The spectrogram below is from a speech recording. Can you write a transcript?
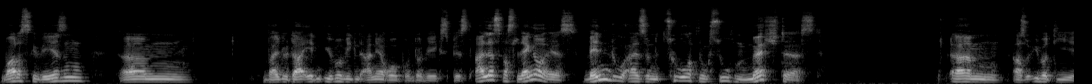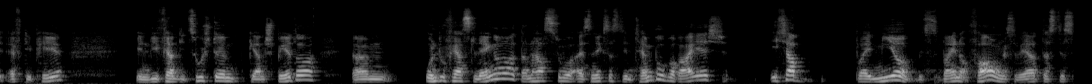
war das gewesen, ähm, weil du da eben überwiegend anaerob unterwegs bist. Alles, was länger ist, wenn du also eine Zuordnung suchen möchtest, ähm, also über die FDP, inwiefern die zustimmt, gern später, ähm, und du fährst länger, dann hast du als nächstes den Tempobereich. Ich habe bei mir, das ist meine Erfahrungswert, dass das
